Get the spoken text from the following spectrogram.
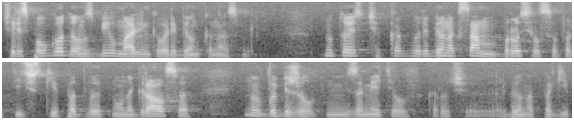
Через полгода он сбил маленького ребенка насмерть. Ну, то есть, как бы ребенок сам бросился фактически, под, он игрался, ну, выбежал, не заметил, короче, ребенок погиб.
